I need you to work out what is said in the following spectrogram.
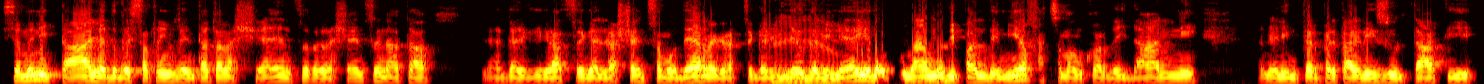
siamo in Italia dove è stata inventata la scienza, perché la scienza è nata eh, grazie alla scienza moderna, grazie a Galileo Galilei, e dopo un anno di pandemia facciamo ancora dei danni nell'interpretare i risultati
